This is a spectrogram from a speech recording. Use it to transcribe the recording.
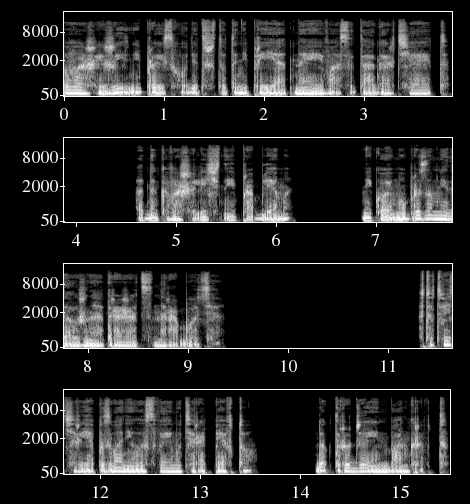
В вашей жизни происходит что-то неприятное, и вас это огорчает. Однако ваши личные проблемы никоим образом не должны отражаться на работе. В тот вечер я позвонила своему терапевту, доктору Джейн Банкрофт,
